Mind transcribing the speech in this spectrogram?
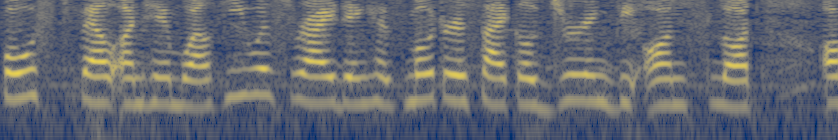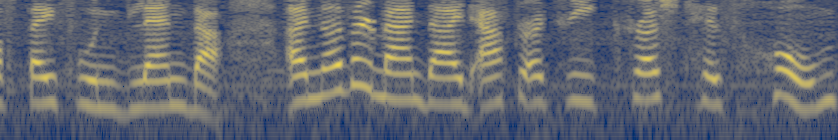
post fell on him while he was riding his motorcycle during the onslaught of Typhoon Glenda. Another man died after a tree crushed his home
